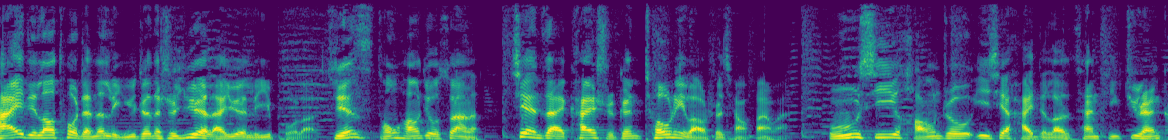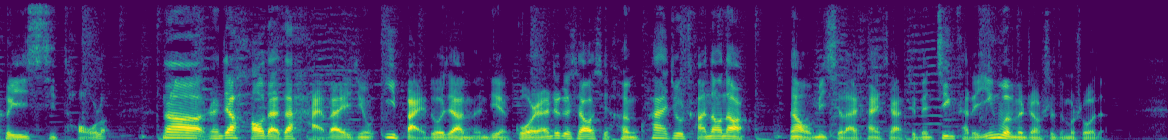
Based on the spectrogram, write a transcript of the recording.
海底捞拓展的领域真的是越来越离谱了，卷死同行就算了，现在开始跟 Tony 老师抢饭碗。无锡、杭州一些海底捞的餐厅居然可以洗头了，那人家好歹在海外已经有一百多家门店，果然这个消息很快就传到那儿。那我们一起来看一下这篇精彩的英文文章是怎么说的。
